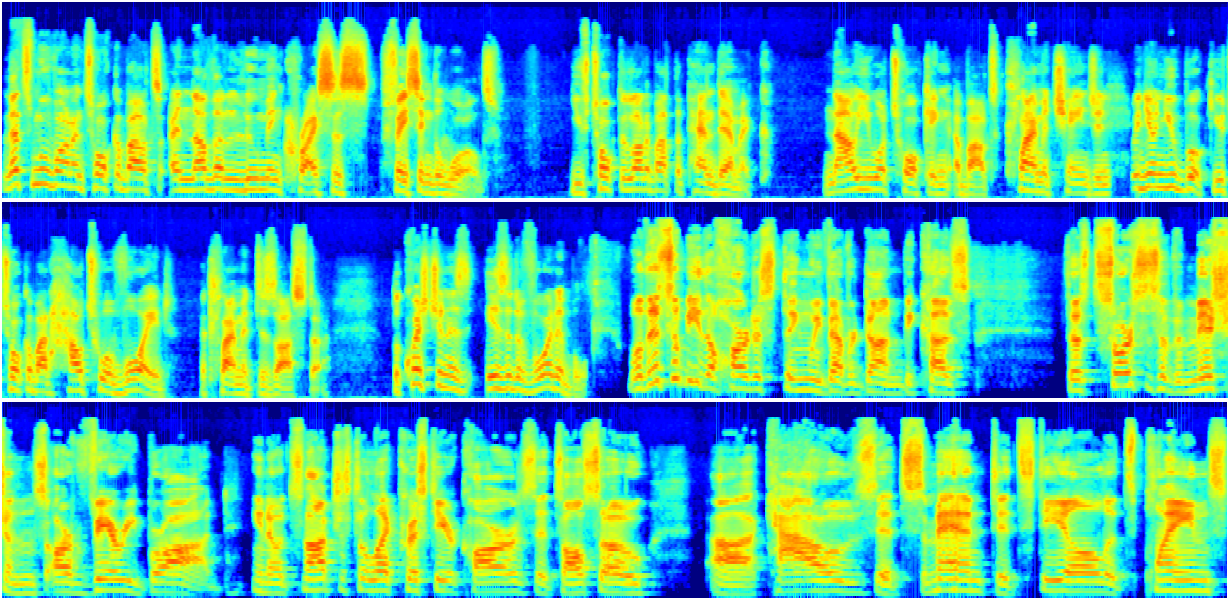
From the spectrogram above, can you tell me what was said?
Let's move on and talk about another looming crisis facing the world. You've talked a lot about the pandemic. Now you are talking about climate change. And in your new book, you talk about how to avoid a climate disaster. The question is, is it avoidable? Well, this will be the hardest thing we've ever done because the sources of emissions are very broad. You know, it's not just electricity or cars, it's also uh, cows, it's cement, it's steel, it's planes.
